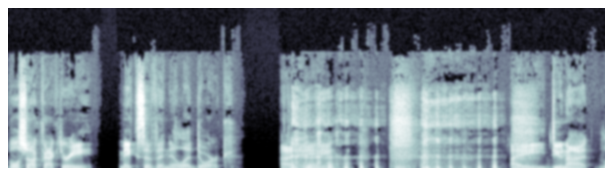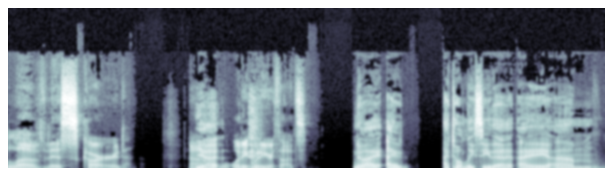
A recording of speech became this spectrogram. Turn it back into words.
Vulshok Factory makes a vanilla dork. I I do not love this card. Um, yeah. What are, what are your thoughts? No, I, I I totally see that. I um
